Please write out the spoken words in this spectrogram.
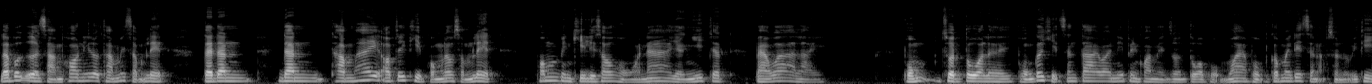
แล้วบังเอิญ 3 ข้อนี้เราทำไม่สำเร็จ แต่ดันดันทำให้ Objective ของเราสำเร็จ เพราะมันเป็น Key Result ของหัวหน้า อย่างนี้จะแปลว่าอะไร ผมส่วนตัวเลย ผมก็ขีดเส้นใต้ว่านี้เป็นความเห็นส่วนตัว ผมว่าผมก็ไม่ได้สนับสนุนวิธี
